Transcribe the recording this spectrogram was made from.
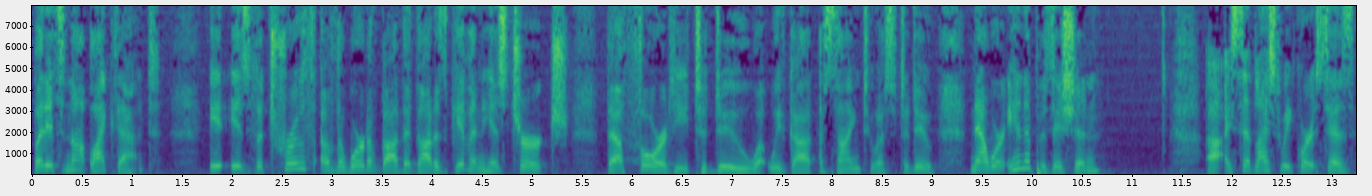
but it's not like that. It is the truth of the Word of God that God has given His church the authority to do what we've got assigned to us to do. Now, we're in a position uh, I said last week where it says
